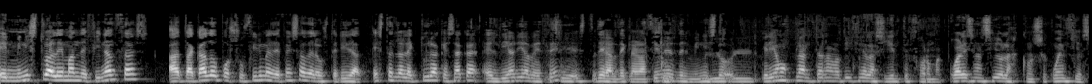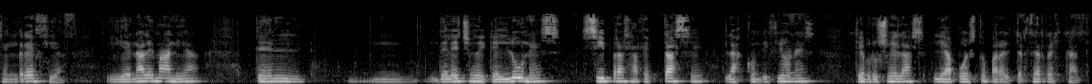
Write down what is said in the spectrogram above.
El ministro alemán de Finanzas atacado por su firme defensa de la austeridad. Esta es la lectura que saca el diario ABC Sí, de las declaraciones Sí, del ministro. lo- queríamos plantear la noticia de la siguiente forma. ¿Cuáles han sido las consecuencias en Grecia y en Alemania del, mm, del hecho de que el lunes Cipras aceptase las condiciones que Bruselas le ha puesto para el tercer rescate?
